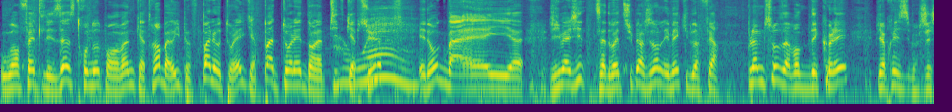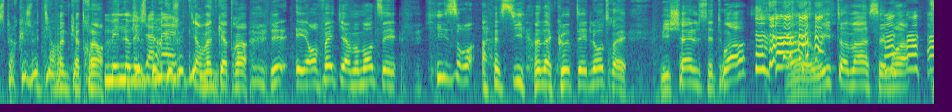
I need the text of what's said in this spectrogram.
où en fait les astronautes pendant 24 heures, bah oui, ils peuvent pas aller aux toilettes, il n'y a pas de toilette dans la petite Ah capsule. ouais. Et donc, bah, euh, j'imagine, ça doit être super gênant, les mecs ils doivent faire plein de choses avant de décoller, puis après ils se disent, j'espère que je vais tenir 24 heures. Mais non, mais jamais. que je vais tenir 24 heures. Et, et en fait, il y a un moment, c'est ils sont assis l'un à côté de l'autre. et, Michel, c'est toi Euh, Oui, Thomas, c'est moi.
